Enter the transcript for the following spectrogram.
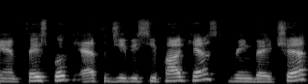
and Facebook at the GBC Podcast, Green Bay Chat.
